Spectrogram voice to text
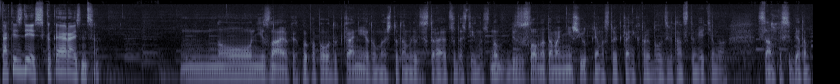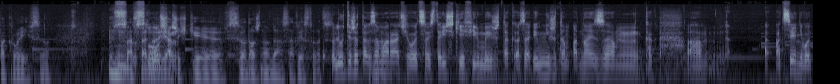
Так и здесь. Какая разница? Ну, не знаю, как бы по поводу ткани, я думаю, что там люди стараются достигнуть. Ну, безусловно, там они не шьют прямо с той ткани, которая была в 19 веке, но сам по себе там покрой и все. С- Остальное слушай. ряшечки, все должно, да, соответствовать. Люди же так заморачиваются, исторические фильмы, их же так, за- и у них же там одна из, как, оценивают,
